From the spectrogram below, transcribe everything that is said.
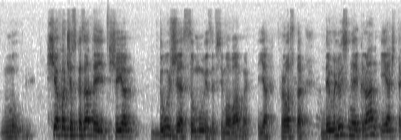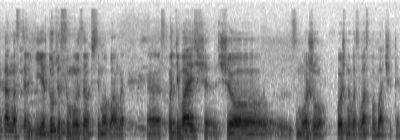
ну, ще хочу сказати, що я дуже сумую за всіма вами. Я просто дивлюсь на екран, і аж така ностальгія. Дуже сумую за всіма вами. Е, Сподіваюся, що- зможу кожного з вас побачити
